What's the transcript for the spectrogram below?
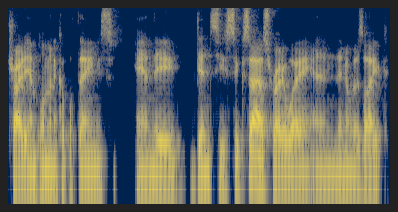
try to implement a couple things and they didn't see success right away. And then it was like,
